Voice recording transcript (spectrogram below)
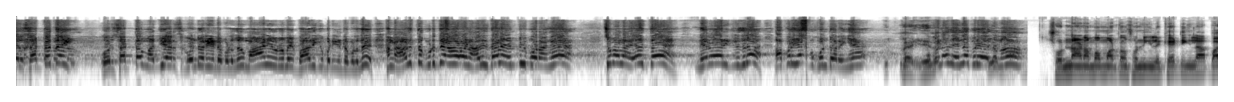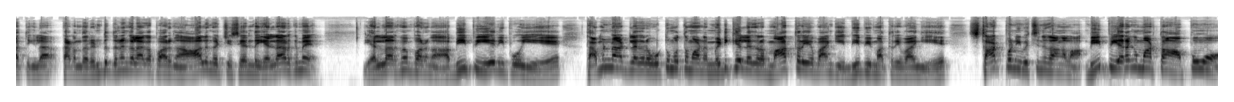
ஒரு சட்டத்தை ஒரு சட்டம் மத்திய அரசு கொண்டு வருகின்ற பொழுது மானிய உரிமை பாதிக்கப்படுகின்ற பொழுது அங்க அழுத்த கொடுத்தே ஆகணும். அதுக்கு தானே எம்பி போறாங்க. சும்மா நான் எழுத்தேன் நிறைவேறிட்டு அப்புறம் ஏன் இப்ப கொண்டு வரீங்க? என்ன பிரயோஜனம்? சொன்னா நம்ப மாட்டோம் சொன்னீங்களே கேட்டிங்களா பார்த்தீங்களா கடந்த ரெண்டு தினங்களாக பாருங்க ஆளுங்கட்சி சேர்ந்த எல்லாருக்குமே எல்லாருக்குமே பாருங்க பிபி ஏறி போய் தமிழ்நாட்டில் இருக்கிற ஒட்டுமொத்தமான மெடிக்கலில் இருக்கிற மாத்திரையை வாங்கி பிபி மாத்திரையை வாங்கி ஸ்டாக் பண்ணி வச்சுருக்காங்களாம். பிபி இறங்க மாட்டான் அப்பவும்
